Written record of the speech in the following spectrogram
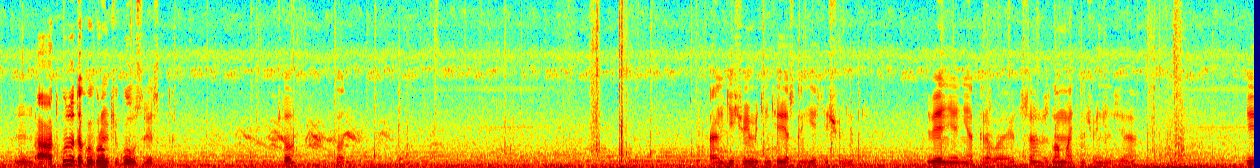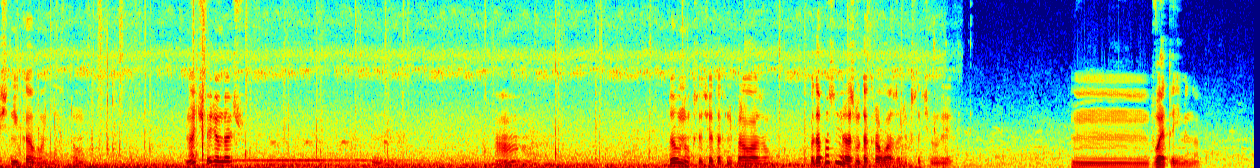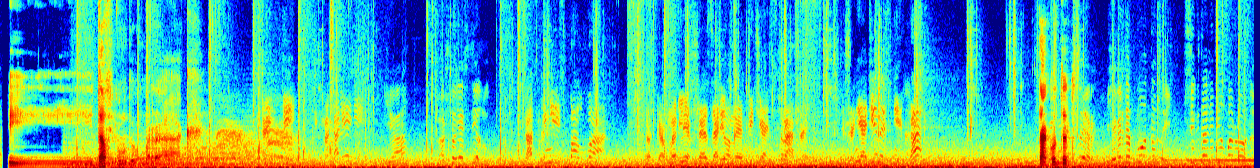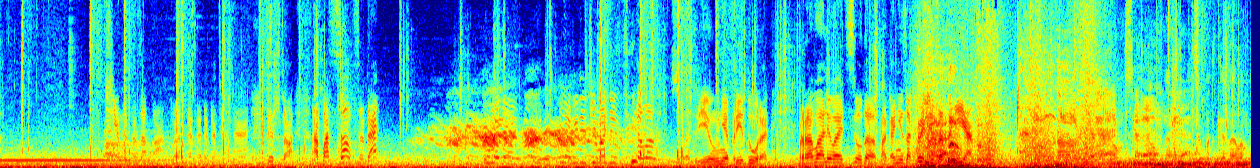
А откуда такой громкий голос резко-то? Что? Ладно. А здесь что-нибудь интересное есть еще? Нет? Двери не открываются. Взломать ничего нельзя. Здесь никого нету. Значит, идем дальше. М. А. Давно, кстати, я так не пролазал. Когда последний раз мы так пролазали, кстати, в игре? М, В это именно. И давно. Мрак. Заткнись, болван! Только обнаглевший озаренный отвечает страже. Ты же не один из них, а? Так, вот это... я верноподданный. Всегда любил барона. Чем это запахло? Ты что, обоссался, да? Я же ничего не сделал. Смотри у меня, придурок. Проваливай пока не закрыли за находится под каналом.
